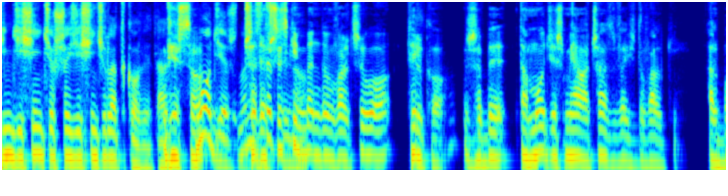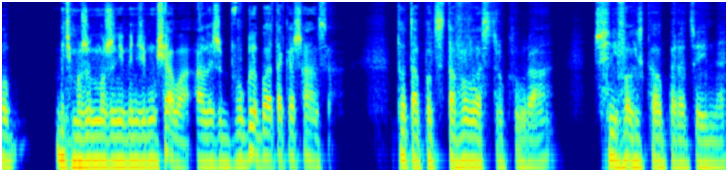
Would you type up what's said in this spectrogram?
50-60-latkowie, tak? Wiesz co, młodzież, no przede niestety, wszystkim no. będą walczyło tylko, żeby ta młodzież miała czas wejść do walki, albo być może, może nie będzie musiała, ale żeby w ogóle była taka szansa, to ta podstawowa struktura, czyli wojska operacyjne,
